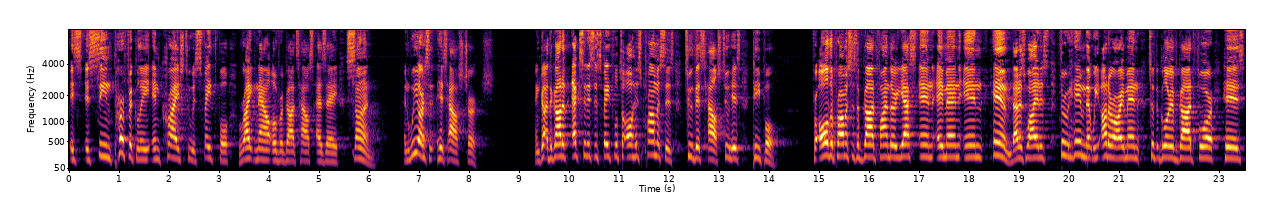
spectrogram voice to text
is, is seen perfectly in Christ, who is faithful right now over God's house as a son. And we are his house church. And God, the God of Exodus is faithful to all his promises to this house, to his people. For all the promises of God find their yes and amen in him. That is why it is through him that we utter our amen to the glory of God for his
